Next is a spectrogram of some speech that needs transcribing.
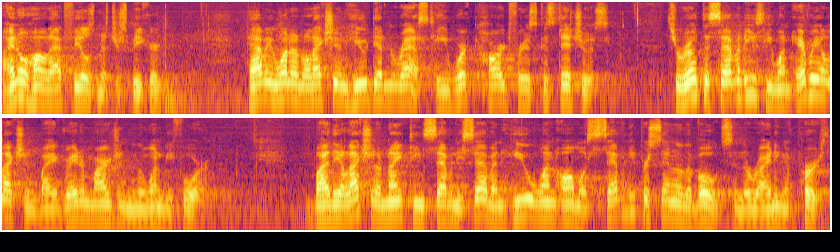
I know how that feels, Mr. Speaker. Having won an election, Hugh didn't rest. He worked hard for his constituents. Throughout the 70s, he won every election by a greater margin than the one before. By the election of 1977, Hugh won almost 70 percent of the votes in the riding of Perth,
